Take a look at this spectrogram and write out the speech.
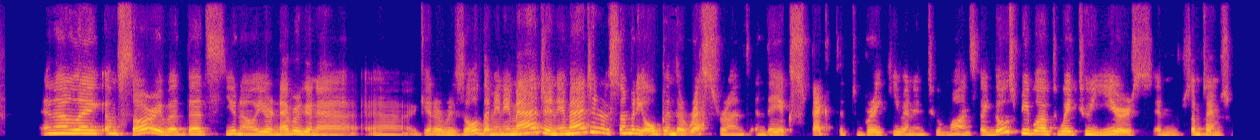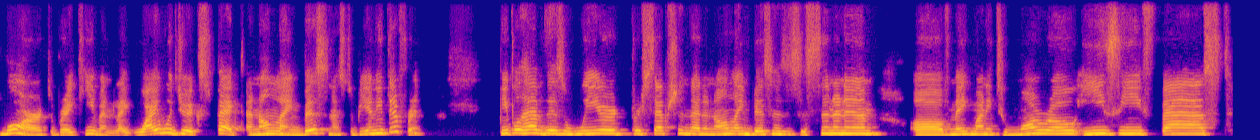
and I'm like, I'm sorry, but that's you know, you're never gonna uh, get a result. I mean, imagine, imagine if somebody opened a restaurant and they expected to break even in two months. Like those people have to wait two years and sometimes more to break even. Like, why would you expect an online business to be any different? people have this weird perception that an online business is a synonym of make money tomorrow, easy, fast.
